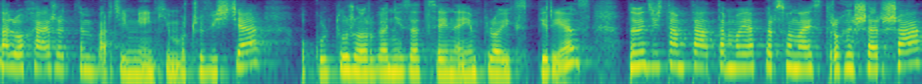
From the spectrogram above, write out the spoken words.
no ale o HR-ze tym bardziej miękkim oczywiście, o kulturze organizacyjnej, employee experience. No więc gdzieś tam ta, ta moja persona jest trochę szersza,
